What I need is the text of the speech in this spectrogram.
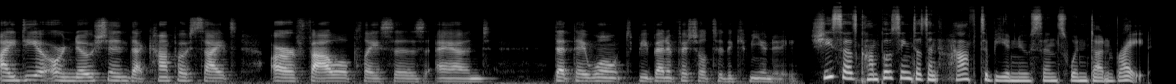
idea or notion that compost sites are foul places and that they won't be beneficial to the community. She says composting doesn't have to be a nuisance when done right,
